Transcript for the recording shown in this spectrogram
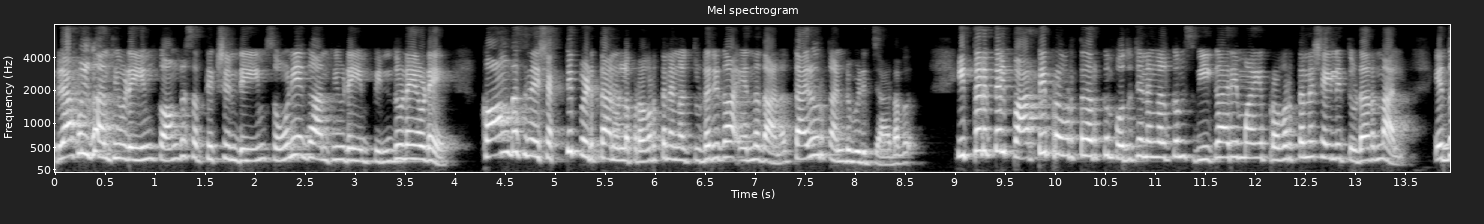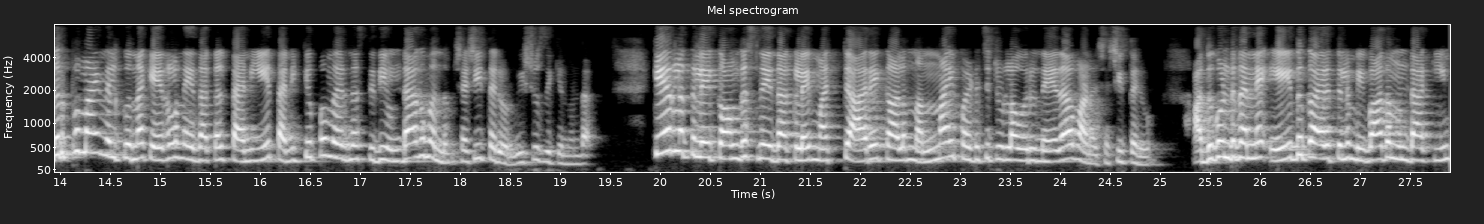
രാഹുൽ ഗാന്ധിയുടെയും കോൺഗ്രസ് അധ്യക്ഷന്റെയും സോണിയാഗാന്ധിയുടെയും പിന്തുണയോടെ കോൺഗ്രസിനെ ശക്തിപ്പെടുത്താനുള്ള പ്രവർത്തനങ്ങൾ തുടരുക എന്നതാണ് തരൂർ കണ്ടുപിടിച്ച അടവ്. ഇത്തരത്തിൽ പാർട്ടി പ്രവർത്തകർക്കും പൊതുജനങ്ങൾക്കും സ്വീകാര്യമായ പ്രവർത്തന ശൈലി തുടർന്നാൽ എതിർപ്പുമായി നിൽക്കുന്ന കേരള നേതാക്കൾ തനിയെ തനിക്കൊപ്പം വരുന്ന സ്ഥിതി ഉണ്ടാകുമെന്നും ശശി തരൂർ വിശ്വസിക്കുന്നുണ്ട്. കേരളത്തിലെ കോൺഗ്രസ് നേതാക്കളെ മറ്റാരേക്കാളും നന്നായി പഠിച്ചിട്ടുള്ള ഒരു നേതാവാണ് ശശി തരൂർ. അതുകൊണ്ട് തന്നെ ഏതു കാര്യത്തിലും വിവാദമുണ്ടാക്കിയും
